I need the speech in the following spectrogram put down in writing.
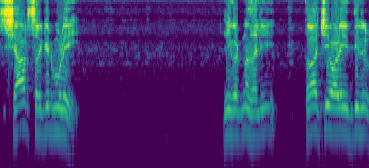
शॉर्ट सर्किटमुळे ही घटना झाली. तळाचीवाडी येथील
